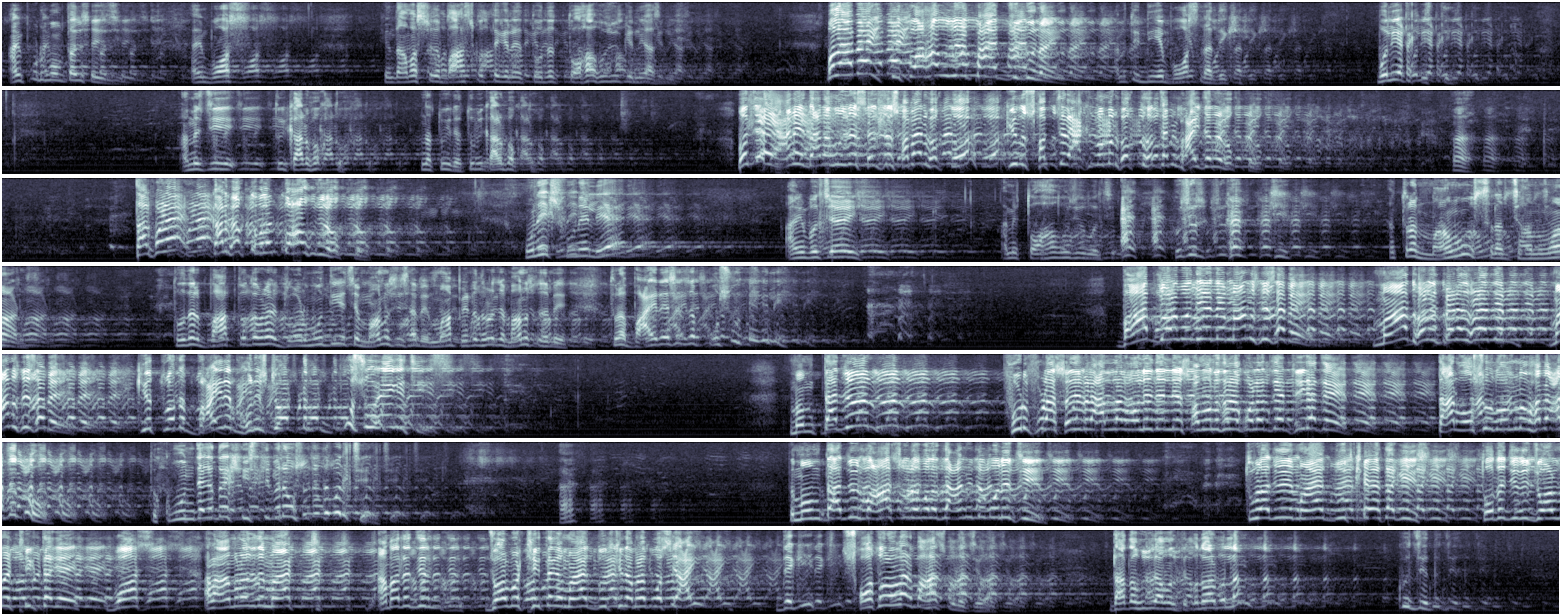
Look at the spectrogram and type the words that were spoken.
আমি পুরো মমতাজ সেজেছি আমি বস কিন্তু আমার সঙ্গে বাস করতে গেলে তোদের তহা হুজুরকে নিয়ে আসবি। আমি তুই নিয়ে বস না দেখি। বলি কিস্তি আমি যে তুই কার ভক্ত? না, তুই তুমি কার ভক্ত? বলছে, আমি দাদা হুজুরের শেষে সবার ভক্ত, কিন্তু সবচেয়ে এক নম্বর ভক্ত হচ্ছে আমি ভাইজানের ভক্ত। হ্যাঁ। তারপরে ভক্ত বলেন তহা হুজুর ভক্ত? অনেক শুনে নিয়ে আমি বলছি এই আমি তহা হুজুর বলছি। "হ্যাঁ, হুজুর হ্যাঁ তোরা মানুষ না জানোয়ার। তোদের বাপ তোদের ওরা জন্ম দিয়েছে মানুষ হিসাবে মা পেটে ধরেছে মানুষ হিসাবে। তোরা বাইরে এসে পশু হয়ে গেলি? বাপ জন্ম দিয়েছে মানুষ হিসাবে মা ধরে পেটে ধরেছে মানুষ হিসাবে কিন্তু তোরা তো বাইরে ঘনিষ্ঠ হওয়ার পরে পশু হয়ে গেছিস মমতাজুল ফুরফুরা শরীফের আল্লাহর ওলিদের নিয়ে সমালোচনা করেছে, ঠিক আছে? তার ওষুধ অন্যভাবে আছে তো। তো কোন জায়গা থেকে খিস্তি পেরে ওষুধ দিতে বলছে? হ্যাঁ? তো মমতাজুল বাহাস করে বলেছে, আমি তো বলেছি তোরা যদি মায়ের দুধ খেয়ে থাকিস, তোদের যদি জন্মের ঠিক থাকে, বস আর আমরা যদি মায়ের, আমাদের যে জন্ম ঠিক থাকে, মায়ের দুধ খেতে আমরা বসে আই দেখি, সতেরো বার বাহাস করেছে। দাদা হুজুর থেকে কতবার বললাম খুঁজছে তো।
